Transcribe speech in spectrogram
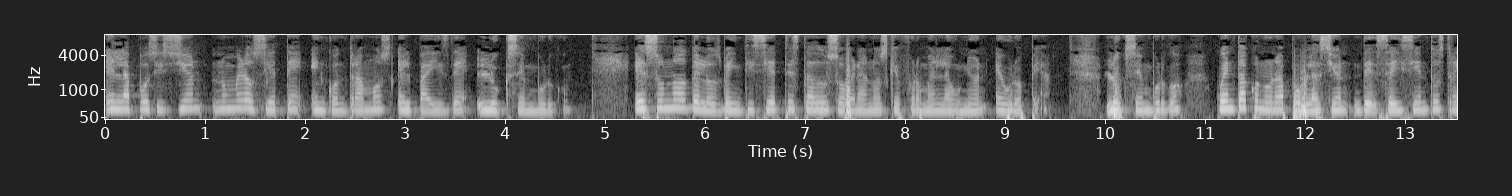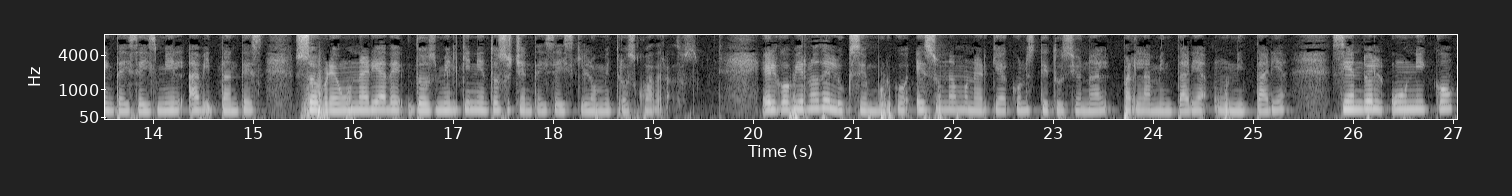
En la posición número 7 encontramos el país de Luxemburgo. Es uno de los 27 estados soberanos que forman la Unión Europea. Luxemburgo cuenta con una población de 636.000 habitantes sobre un área de 2.586 kilómetros cuadrados. El gobierno de Luxemburgo es una monarquía constitucional parlamentaria unitaria, siendo el único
